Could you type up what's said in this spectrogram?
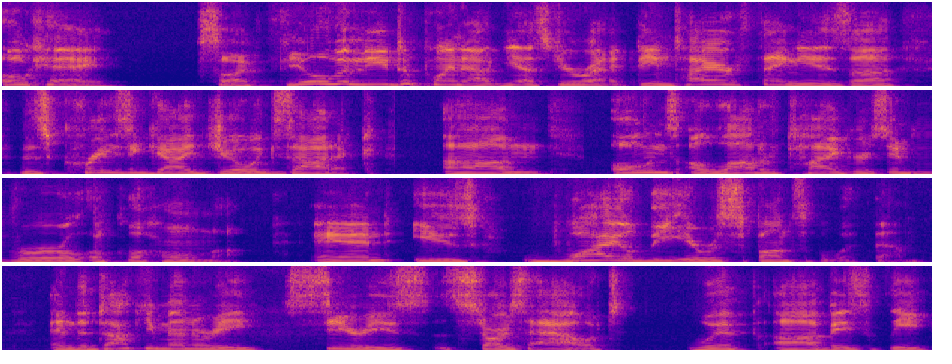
Okay. So I feel the need to point out, yes, you're right. The entire thing is uh, this crazy guy Joe Exotic um, owns a lot of tigers in rural Oklahoma and is wildly irresponsible with them. And the documentary series starts out with uh, basically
